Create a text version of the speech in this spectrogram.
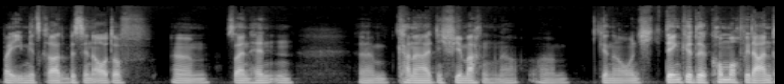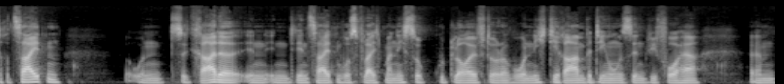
bei ihm jetzt gerade ein bisschen out of ähm, seinen Händen. Ähm, kann er halt nicht viel machen. Ne? Ähm, genau, und ich denke, da kommen auch wieder andere Zeiten. Und gerade in, in den Zeiten, wo es vielleicht mal nicht so gut läuft oder wo nicht die Rahmenbedingungen sind wie vorher, ähm,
